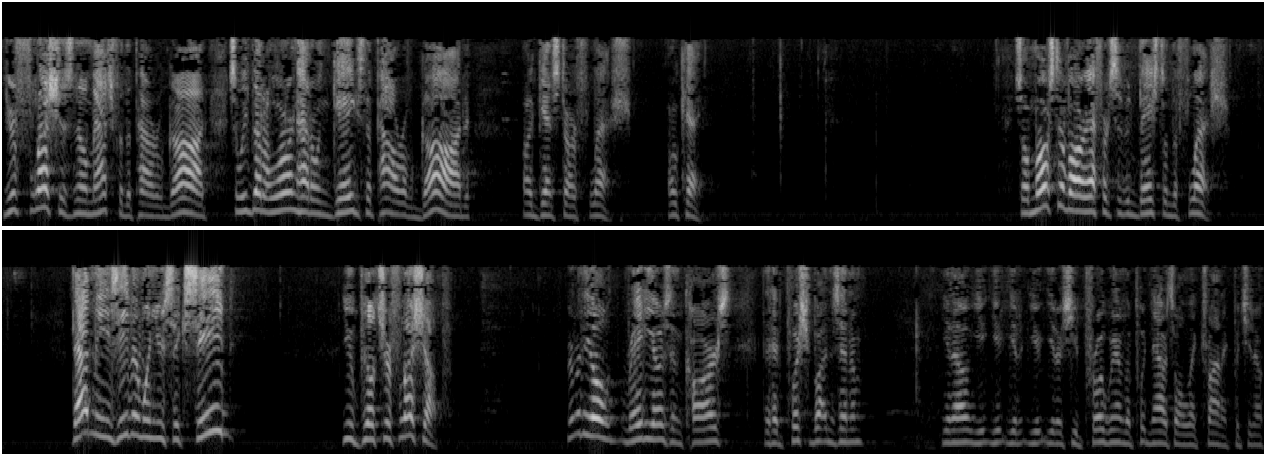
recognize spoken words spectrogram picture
Your flesh is no match for the power of God. So we've got to learn how to engage the power of God against our flesh. Okay. So most of our efforts have been based on the flesh. That means even when you succeed, You built your flesh up. Remember the old radios and cars that had push buttons in them? You know, you, you, you, you know, she'd program the put. Now it's all electronic, but you know,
